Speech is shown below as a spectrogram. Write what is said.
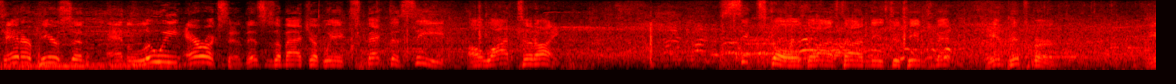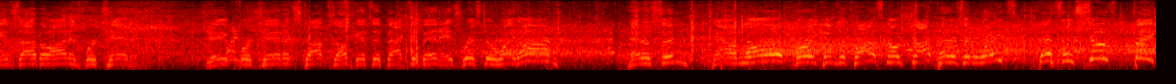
Tanner Pearson and Loui Eriksson. This is a matchup we expect to see a lot tonight. Six goals the last time these two teams met in Pittsburgh. Inside the line is Virtanen. Jake Virtanen stops up, gets it back to Benn. His wrister right on. Pettersson down low. Murray comes across. No shot. Pettersson waits. Boeser shoots. Big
